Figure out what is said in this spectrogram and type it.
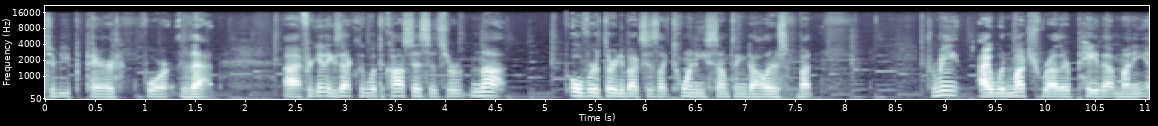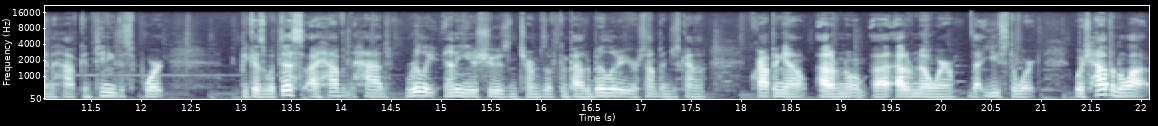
to be prepared for that. I forget exactly what the cost is. It's not over 30 bucks. It's like 20 something dollars. But for me, I would much rather pay that money and have continued support because with this, I haven't had really any issues in terms of compatibility or something just kind of crapping out out of, no, uh, out of nowhere that used to work, which happened a lot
